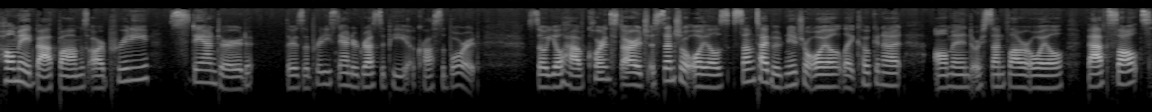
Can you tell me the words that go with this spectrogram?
Homemade bath bombs are pretty standard. There's a pretty standard recipe across the board. So you'll have cornstarch, essential oils, some type of neutral oil like coconut, almond, or sunflower oil, bath salts,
